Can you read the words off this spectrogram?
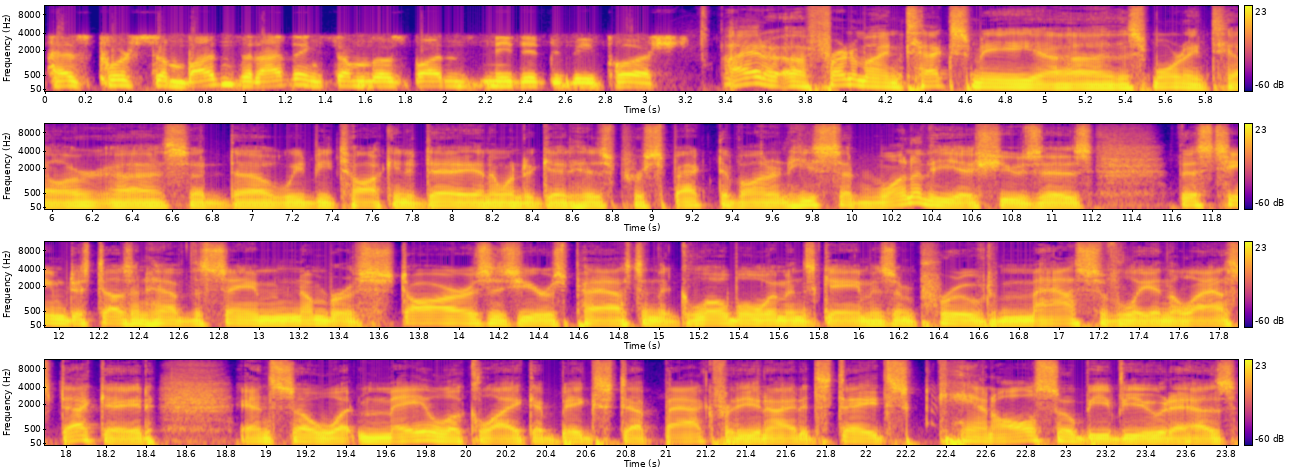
has pushed some buttons, and I think some of those buttons needed to be pushed. I had a, a friend of mine text me uh, this morning, Taylor, uh, said uh, we'd be talking today, and I wanted to get his perspective on it. And he said one of the issues is this team just doesn't have the same number of stars as years past, and the global women's game has improved massively in the last decade. And so what may look like a big step back for the United States can also be viewed as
